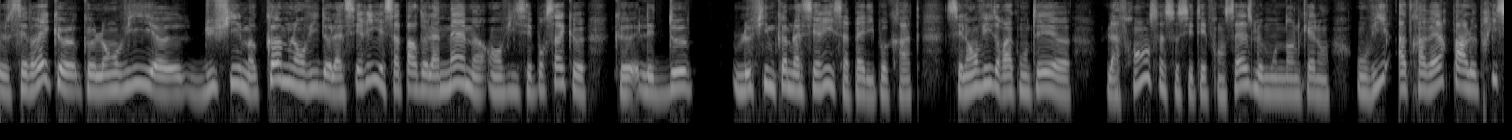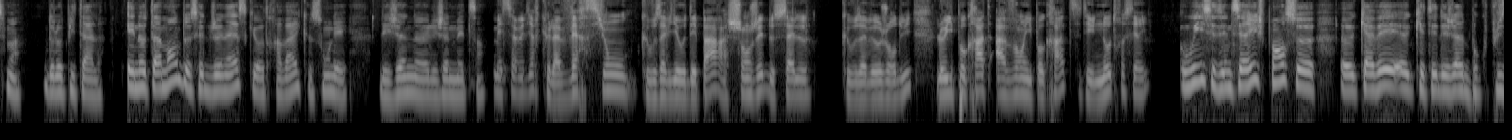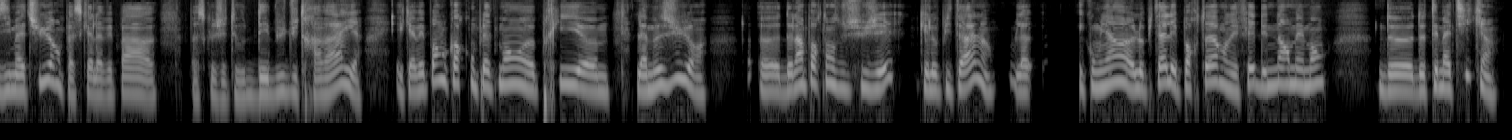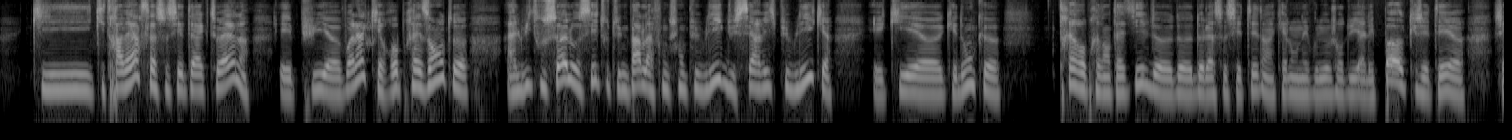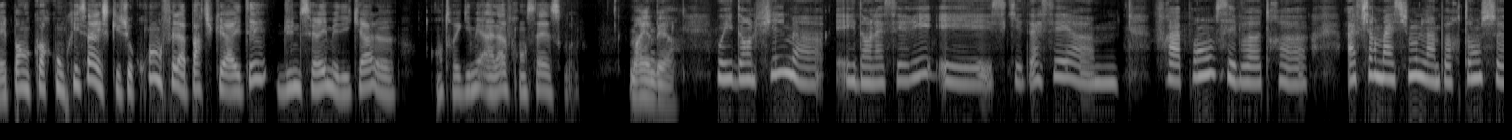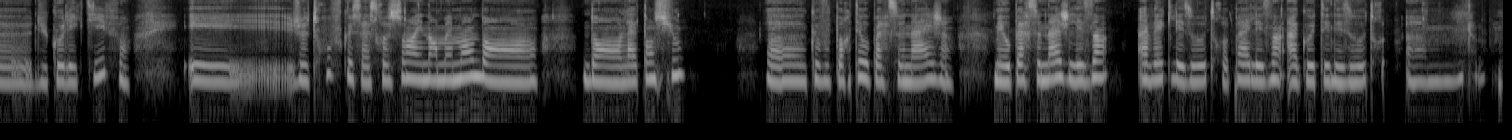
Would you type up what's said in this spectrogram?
c'est vrai que, que l'envie du film, comme l'envie de la série, et ça part de la même envie, c'est pour ça que, que les deux, le film comme la série s'appelle Hippocrate, c'est l'envie de raconter... la France, la société française, le monde dans lequel on, on vit, à travers, par le prisme de l'hôpital. Et notamment de cette jeunesse qui est au travail, que sont les, les, jeunes, les jeunes médecins. Mais ça veut dire que la version que vous aviez au départ a changé de celle que vous avez aujourd'hui? Le Hippocrate avant Hippocrate, c'était une autre série? Oui, c'était une série, je pense, euh, euh, qui avait, euh, qui était déjà beaucoup plus immature parce qu'elle n'avait pas, parce que j'étais au début du travail et qui n'avait pas encore complètement pris la mesure de l'importance du sujet qu'est l'hôpital la- et combien euh, l'hôpital est porteur en effet d'énormément de, thématiques qui, traversent la société actuelle et puis euh, voilà qui représente euh, à lui tout seul aussi toute une part de la fonction publique, du service public et qui est, donc très représentative de, de, la société dans laquelle on évolue aujourd'hui. À l'époque, j'étais, j'avais pas encore compris ça, et ce qui, je crois, en fait la particularité d'une série médicale entre guillemets à la française. Quoi. Marianne Béard. Oui, dans le film euh, et dans la série, et ce qui est assez euh, frappant, c'est votre euh, affirmation de l'importance euh, du collectif. Et je trouve que ça se ressent énormément dans, dans l'attention euh, que vous portez aux personnages, mais aux personnages les uns avec les autres, pas les uns à côté des autres. Euh,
